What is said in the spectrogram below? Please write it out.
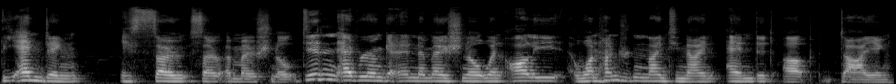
the ending is so so emotional. Didn't everyone get an emotional when Ali 199 ended up dying?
